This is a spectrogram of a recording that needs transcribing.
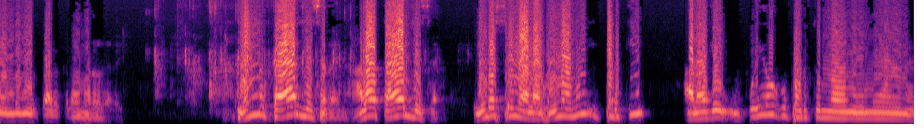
నందమూరి తారక రామారావు గారు. నన్ను తయారు చేశారు ఆయన అలా తయారు చేశారు. ఇండస్ట్రీలో అలా ఉన్నాను ఇప్పటికీ అలాగే ఉపయోగపడుతున్నానేమో అనే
